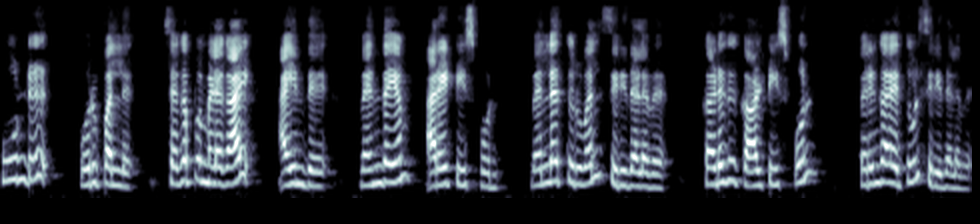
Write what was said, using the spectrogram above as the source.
பூண்டு ஒரு பல்லு. சிகப்பு மிளகாய் ஐந்து. வெந்தயம் அரை டீஸ்பூன். வெள்ளத்துருவல் சிறிதளவு. கடுகு கால் டீஸ்பூன். பெருங்காயத்தூள் சிறிதளவு.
